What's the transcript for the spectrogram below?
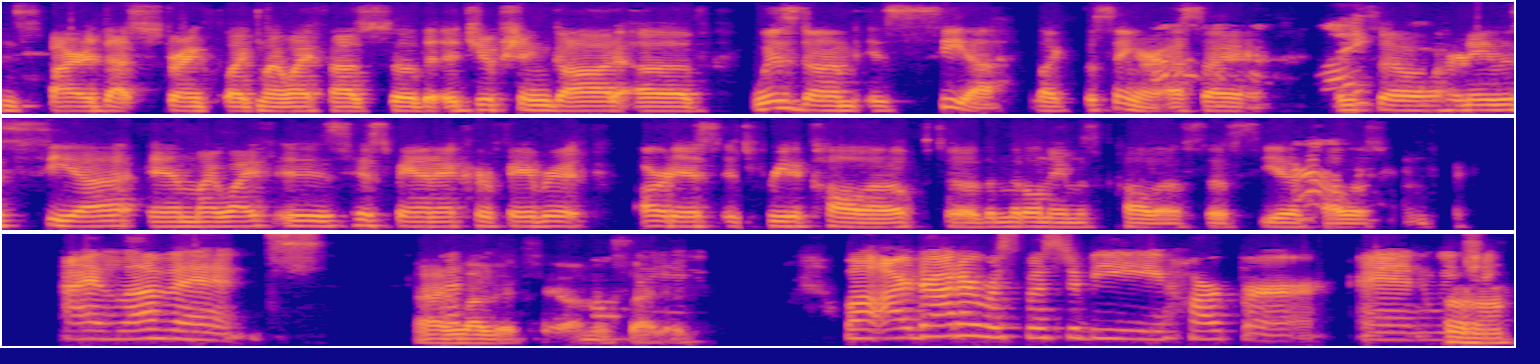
inspired that strength, like my wife has. So the Egyptian god of wisdom is Sia, like the singer S-I-A. And Like, so her name is Sia, and my wife is Hispanic. Her favorite artist is Frida Kahlo, so the middle name is Kahlo. So Sia Oh. Kahlo. I love it. I love it too. I'm excited. Well, our daughter was supposed to be Harper, and we Uh-huh. changed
